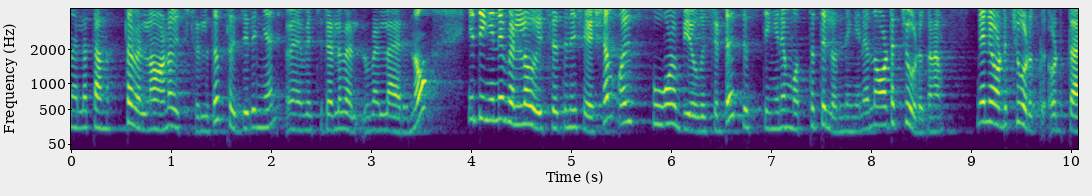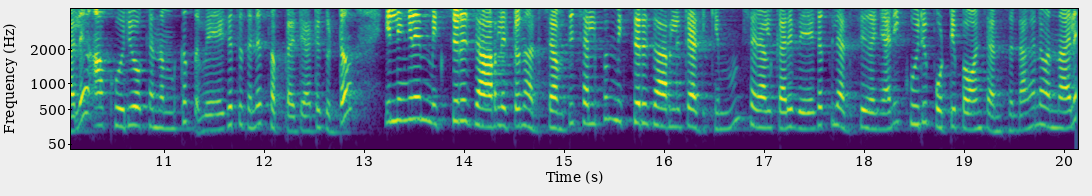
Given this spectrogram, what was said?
നല്ല തണുത്ത വെള്ളമാണ് വെച്ചിട്ടുള്ളത്. ഫ്രിഡ്ജിൽ ഞാൻ വെച്ചിട്ടുള്ള വെള്ള- വെള്ളമായിരുന്നു ഇതിങ്ങനെ വെള്ളം ഒഴിച്ചതിന് ശേഷം ഒരു സ്പൂൺ ഉപയോഗിച്ചിട്ട് ജസ്റ്റ് ഇങ്ങനെ മൊത്തത്തിലൊന്നിങ്ങനെ ഒന്ന് ഉടച്ചു കൊടുക്കണം. ഇങ്ങനെ ഉടച്ചു കൊടുക്ക കൊടുത്താൽ ആ കുരുവൊക്കെ നമുക്ക് വേഗത്തിൽ തന്നെ സെപ്പറേറ്റ് ആയിട്ട് കിട്ടും. ഇല്ലെങ്കിൽ മിക്സർ ജാറിലിട്ടൊന്ന് അടിച്ചാൽ മതി. ചിലപ്പം മിക്സർ ജാറിലിട്ട് അടിക്കുമ്പം ചില ആൾക്കാർ വേഗത്തിൽ അടിച്ചു കഴിഞ്ഞാൽ ഈ കുരു പൊട്ടിപ്പോകാൻ ചാൻസ് ഉണ്ട്. അങ്ങനെ വന്നാൽ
